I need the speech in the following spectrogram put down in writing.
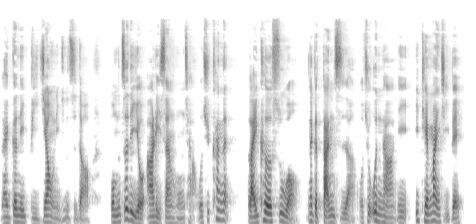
来跟你比较，你就知道，我们这里有阿里山红茶。我去看那来客数哦，那个单子啊，我去问他，你一天卖几杯？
